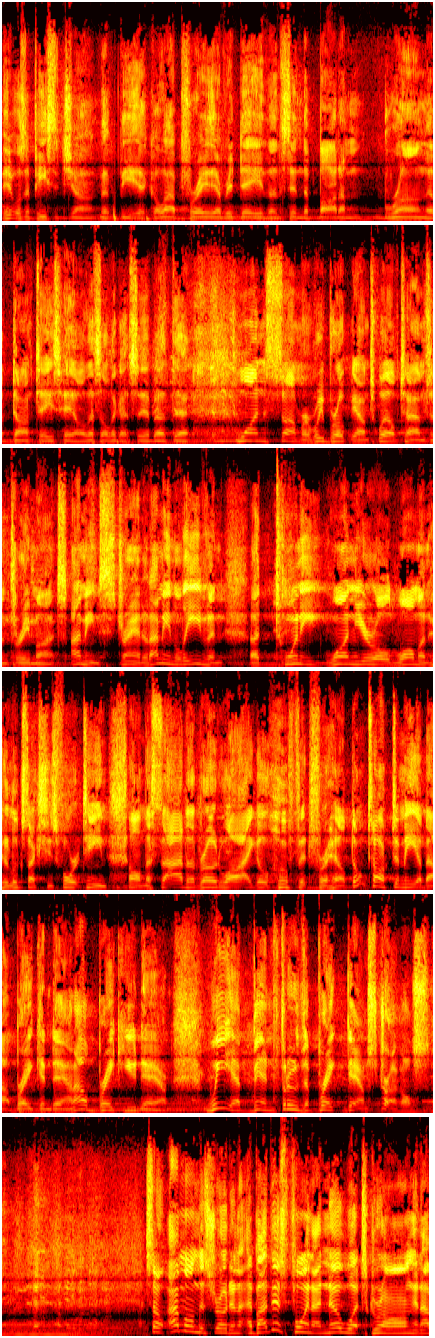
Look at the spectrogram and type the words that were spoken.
It was a piece of junk, that vehicle. I pray every day that it's in the bottom rung of Dante's hell. That's all I got to say about that. One summer, we broke down 12 times in three months. I mean, stranded. I mean, leaving a 21 year old woman who looks like she's 14 on the side of the road while I go hoof it for help. Don't talk to me about breaking down. I'll break you down. We have been through the breakdown struggles. So I'm on this road, and by this point, I know what's wrong, and I,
